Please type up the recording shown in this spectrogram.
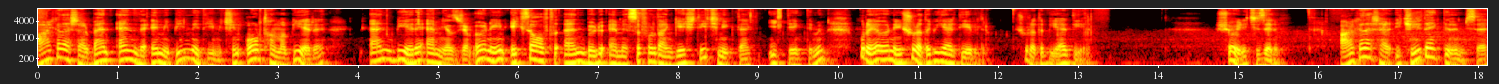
Arkadaşlar ben n ve m'i bilmediğim için ortalama bir yere n bir yere m yazacağım. Örneğin eksi 6 n bölü m'e sıfırdan geçtiği için ilk, denk, ilk denklemim buraya örneğin şurada bir yer diyebilirim. Şurada bir yer diyelim. Şöyle çizelim. Arkadaşlar ikinci denklemim ise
